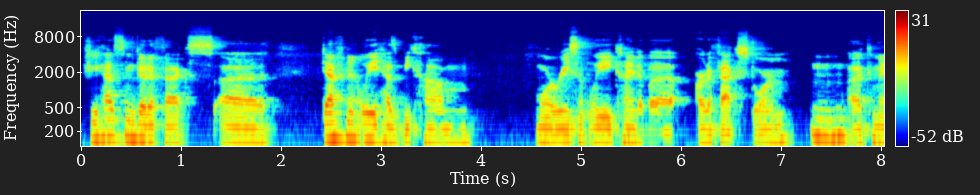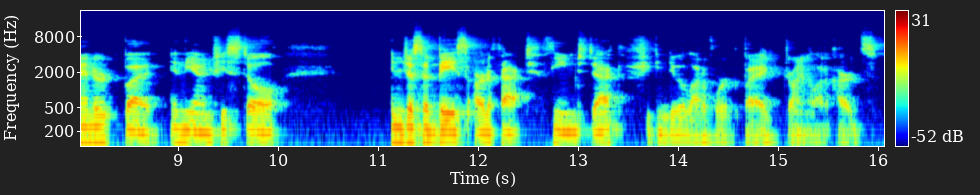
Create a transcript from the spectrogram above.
She has some good effects. Uh, definitely has become more recently kind of a artifact storm hmm uh, commander, but in the end, she's still in just a base artifact themed deck. She can do a lot of work by drawing a lot of cards.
